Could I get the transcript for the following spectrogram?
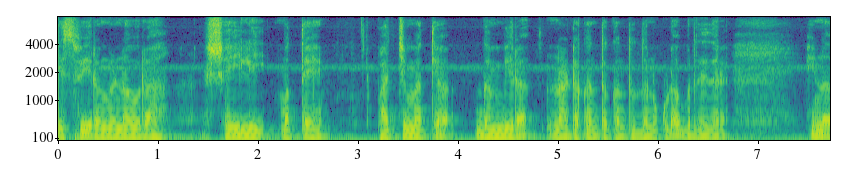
ಎಸ್ ವಿ ರಂಗಣ್ಣವರ ಶೈಲಿ ಮತ್ತು ಪಾಶ್ಚಿಮಾತ್ಯ ಗಂಭೀರ ನಾಟಕ ಅಂತಕ್ಕಂಥದ್ದನ್ನು ಕೂಡ ಬರೆದಿದ್ದಾರೆ. ಇನ್ನು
